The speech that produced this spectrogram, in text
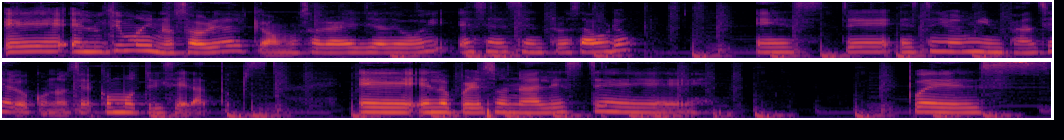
el último dinosaurio del que vamos a hablar el día de hoy es el centrosauro este, este yo en mi infancia lo conocía como Triceratops. Eh, en lo personal, este, pues,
